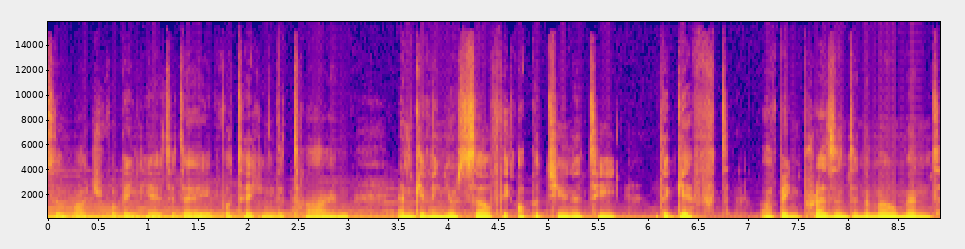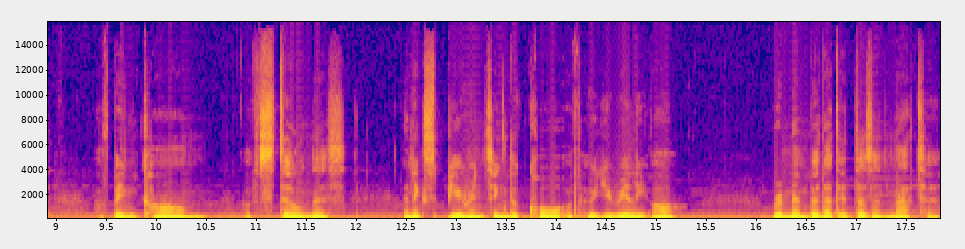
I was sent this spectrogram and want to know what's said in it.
So much for being here today, for taking the time and giving yourself the opportunity, the gift of being present in the moment, of being calm, of stillness, and experiencing the core of who you really are. Remember that it doesn't matter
